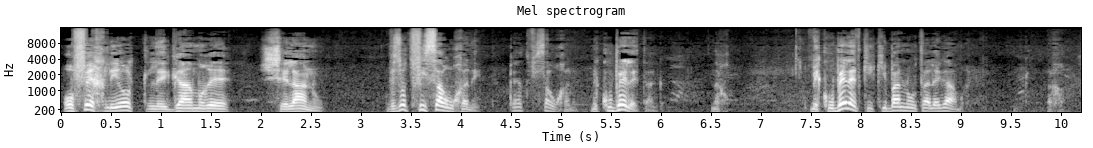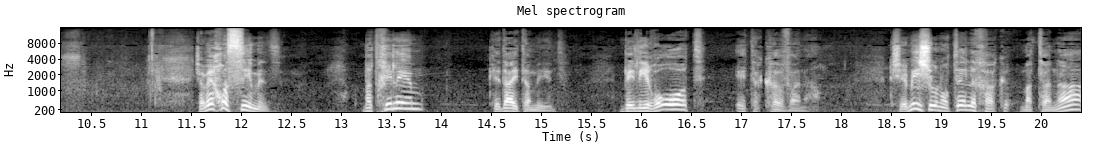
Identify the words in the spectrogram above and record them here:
הופך להיות לגמרי שלנו. וזו תפיסה רוחנית, כן? תפיסה רוחנית. מקובלת, אגב. נכון. מקובלת כי קיבלנו אותה לגמרי. נכון. עכשיו, איך עושים את זה? מתחילים, כדאי תמיד, בלראות את הכוונה. כשמישהו נותן לך מתנה,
